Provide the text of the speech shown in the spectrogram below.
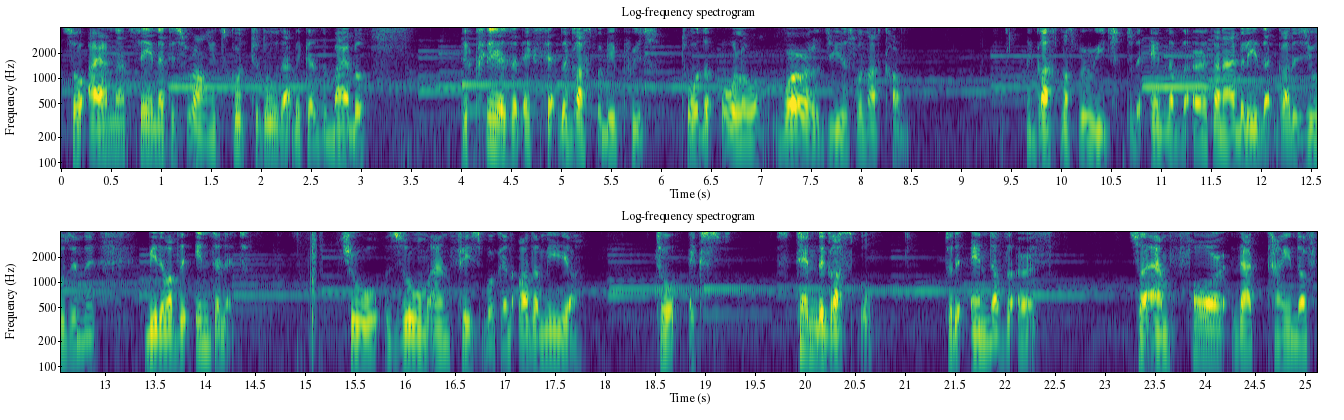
So I am not saying that it's wrong. It's good to do that because the Bible declares that except the gospel be preached toward the whole world, Jesus will not come. The gospel must be reached to the end of the earth, and I believe that God is using the medium of the internet through Zoom and Facebook and other media to extend the gospel to the end of the earth. So I am for that kind of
